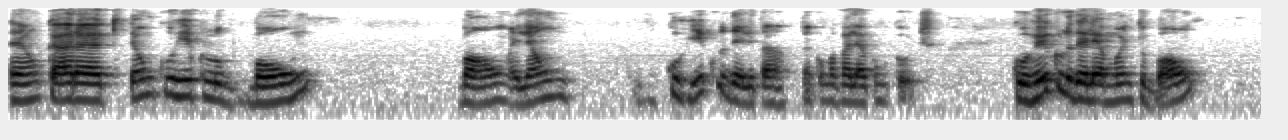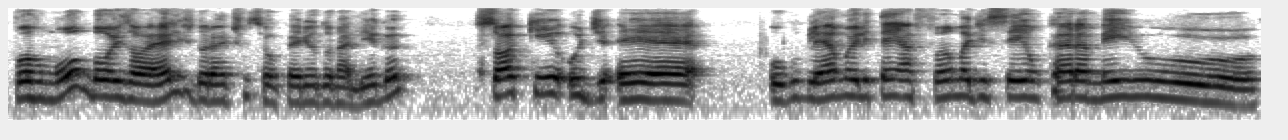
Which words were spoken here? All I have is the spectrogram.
É um cara que tem um currículo bom. Bom, ele é um. O currículo dele, tá? Não tem como avaliar como coach. O currículo dele é muito bom. Formou boas OLs durante o seu período na liga. Só que o, é, o Guglielmo ele tem a fama de ser um cara meio.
